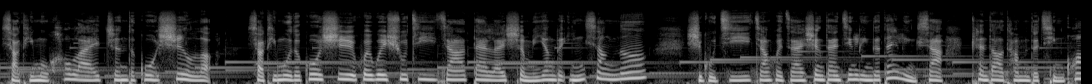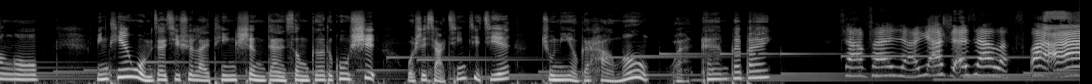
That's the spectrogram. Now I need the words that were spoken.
小提姆后来真的过世了。小提姆的过世会为书记一家带来什么样的影响呢？石谷基将会在圣诞精灵的带领下看到他们的情况哦。明天我们再继续来听圣诞颂歌的故事。我是小青姐姐，祝你有个好梦，晚安，拜拜。小朋友要睡觉了，晚安。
